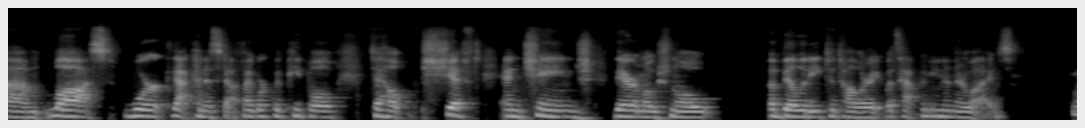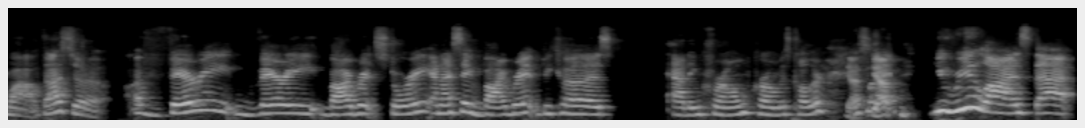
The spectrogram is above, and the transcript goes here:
um, loss, work, that kind of stuff. I work with people to help shift and change their emotional ability to tolerate what's happening in their lives. Wow, that's a a very very vibrant story and I say vibrant because adding chrome, chrome is color. Yes, yep. You realize that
